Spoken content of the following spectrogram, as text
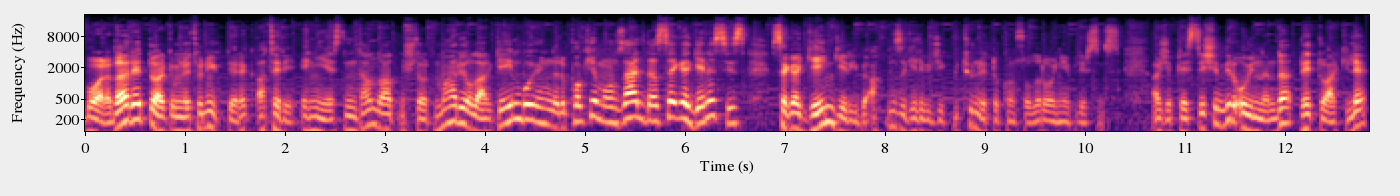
Bu arada RetroArch emülatörünü yükleyerek Atari, NES, Nintendo 64, Mario'lar, Game Boy oyunları, Pokemon, Zelda, Sega Genesis, Sega Game Gear gibi aklınıza gelebilecek bütün retro konsolları oynayabilirsiniz. Ayrıca PlayStation 1 oyunlarını da RetroArch ile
